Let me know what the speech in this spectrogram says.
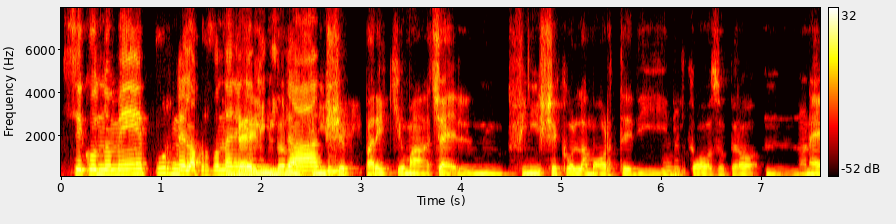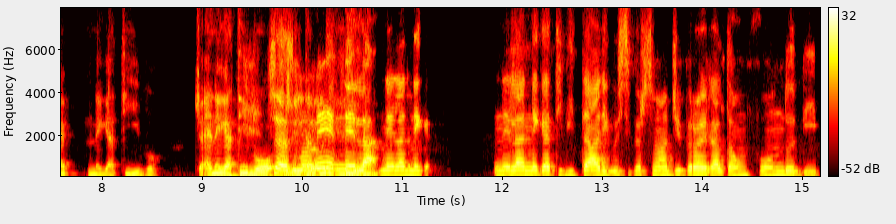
secondo me, pur nella profonda Barry negatività... Lyndon non finisce del... parecchio ma cioè finisce con la morte di, mm. di Coso, però non è negativo. Cioè, è negativo cioè, secondo me nella, nella, neg- nella, negatività di questi personaggi, però in realtà un fondo di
